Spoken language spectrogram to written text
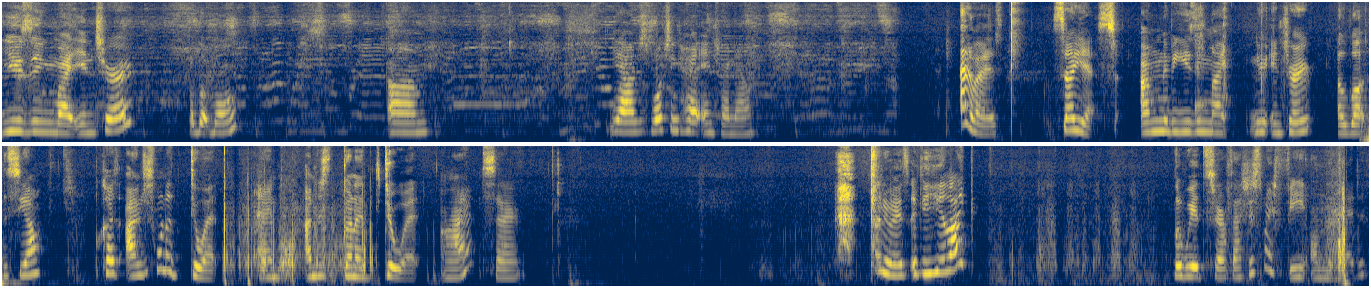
using my intro a lot more. Um, yeah, I'm just watching her intro now. Anyways, so yes, I'm gonna be using my new intro a lot this year because I just want to do it and I'm just gonna do it. Alright, so. Anyways, if you hear like the weird stuff, that's just my feet on the bed.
